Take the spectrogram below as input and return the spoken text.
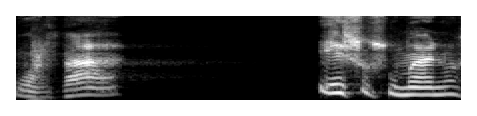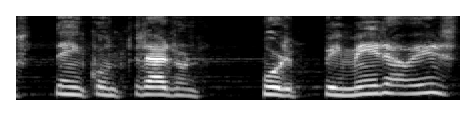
guardada. Esos humanos se encontraron por primera vez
